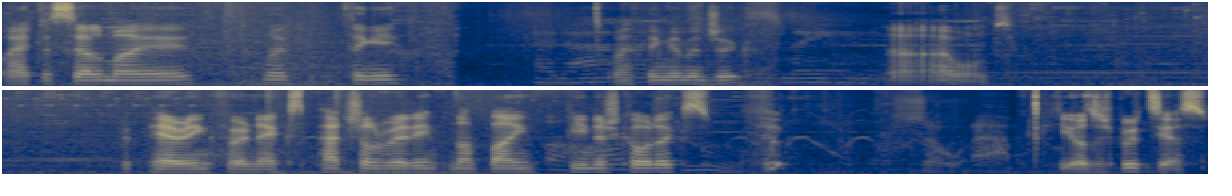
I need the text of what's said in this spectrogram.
I have to sell my my thingy. My thingamajig. Nah, I won't. Preparing for next patch already, not buying Fiendish Codex. the other boots, yes.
